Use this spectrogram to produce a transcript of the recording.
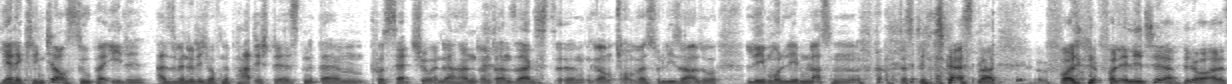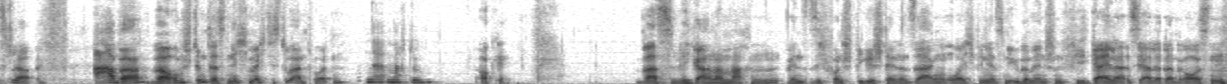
Ja, der klingt ja auch super edel. Also wenn du dich auf eine Party stellst mit deinem Prosecco in der Hand und dann sagst, ja, weißt du, Lisa, also leben und leben lassen, das klingt ja erstmal voll, voll elitär. Ja, alles klar. Aber warum stimmt das nicht? Möchtest du antworten? Na, mach du. Okay. Was Veganer machen, wenn sie sich vor den Spiegel stellen und sagen, oh, ich bin jetzt ein Übermensch und viel geiler als ihr alle da draußen,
